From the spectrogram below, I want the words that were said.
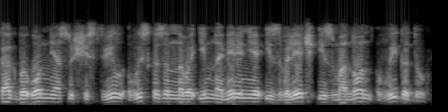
как бы он не осуществил высказанного им намерения извлечь из Манон выгоду,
